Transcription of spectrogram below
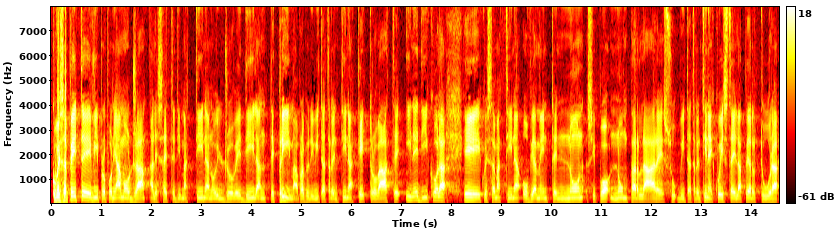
Come sapete vi proponiamo già alle 7 di mattina, noi il giovedì, l'anteprima proprio di Vita Trentina che trovate in edicola e questa mattina ovviamente ovviamente non si può non parlare su Vita Trentina e questa è l'apertura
